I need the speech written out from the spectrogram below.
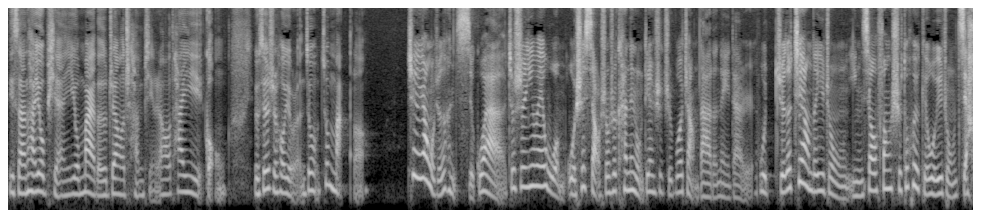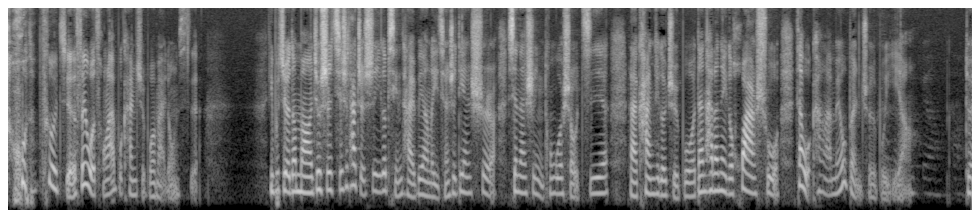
第三，它又便宜又卖的这样的产品。然后它一拱，有些时候有人就就买了。这个让我觉得很奇怪，就是因为我我是小时候是看那种电视直播长大的那一代人，我觉得这样的一种营销方式都会给我一种假货的 错觉，所以我从来不看直播买东西。你不觉得吗？就是其实它只是一个平台变了，以前是电视，现在是你通过手机来看这个直播，但它的那个话术，在我看来没有本质的不一样。对，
